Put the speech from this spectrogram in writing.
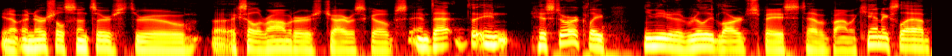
you know inertial sensors through uh, accelerometers, gyroscopes, and that in, historically you needed a really large space to have a biomechanics lab,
